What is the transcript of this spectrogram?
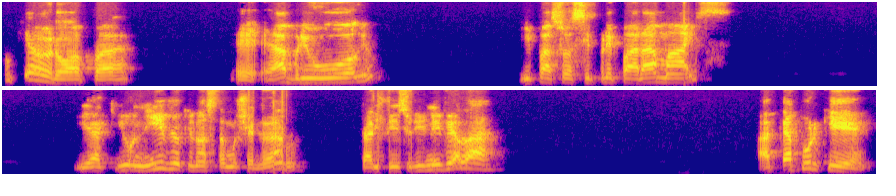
Porque a Europa é, abriu o olho e passou a se preparar mais. E aqui o nível que nós estamos chegando está difícil de nivelar. Até porque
